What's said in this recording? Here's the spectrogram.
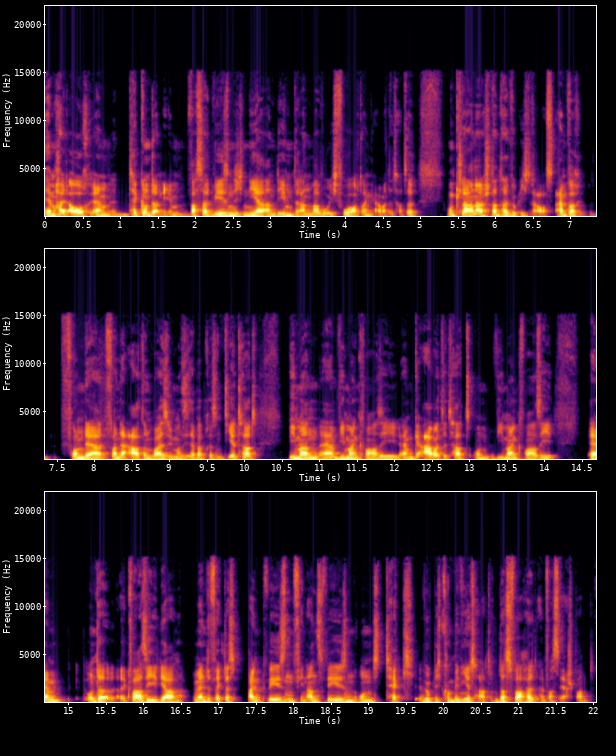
ähm, halt auch ähm, Tech-Unternehmen, was halt wesentlich näher an dem dran war, wo ich vorher auch dran gearbeitet hatte. Und Klarna stand halt wirklich draus. Einfach von der, von der Art und Weise, wie man sich selber präsentiert hat, wie man, äh, wie man quasi gearbeitet hat und wie man quasi ähm, unter quasi, ja, im Endeffekt das Bankwesen, Finanzwesen und Tech wirklich kombiniert hat. Und das war halt einfach sehr spannend.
